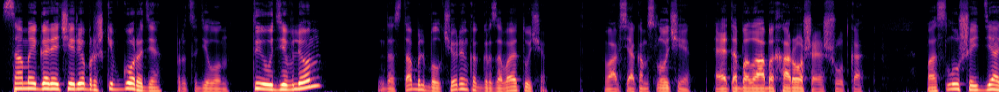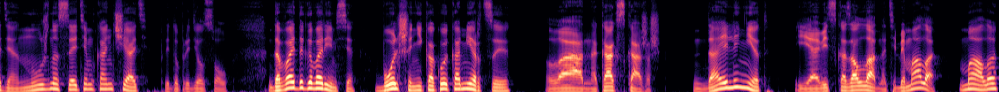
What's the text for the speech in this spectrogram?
«Самые горячие ребрышки в городе», — процедил он. «Ты удивлен?» Достабль был черен, как грозовая туча. «Во всяком случае, это была бы хорошая шутка». «Послушай, дядя, нужно с этим кончать», — предупредил Сол. «Давай договоримся. Больше никакой коммерции». «Ладно, как скажешь». «Да или нет?» «Я ведь сказал ладно, тебе мало?» «Мало».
